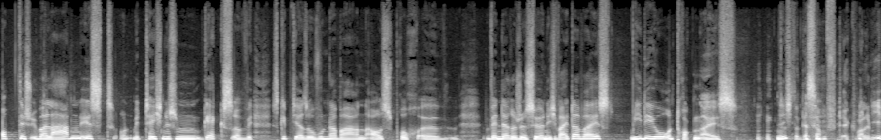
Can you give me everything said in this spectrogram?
optisch überladen ist und mit technischen Gags. Es gibt ja so wunderbaren Ausspruch, äh, wenn der Regisseur nicht weiter weiß, Video und Trockeneis. Das ist dann der Dampf, der Qualm. Ja,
